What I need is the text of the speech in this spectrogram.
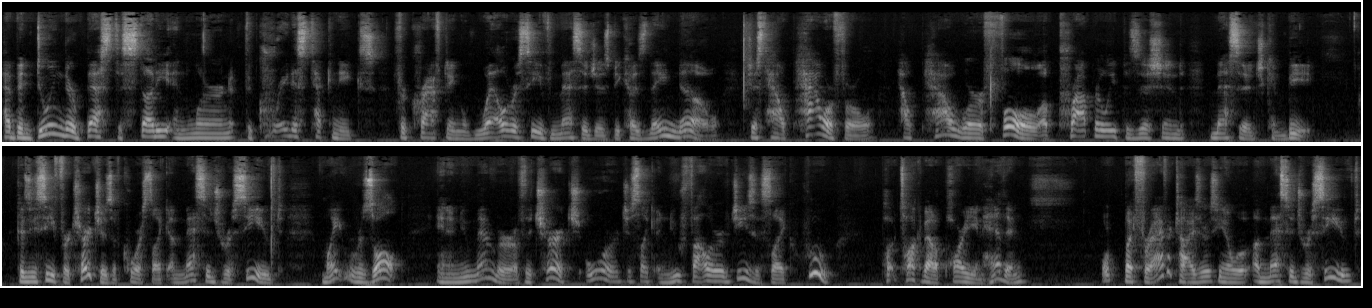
have been doing their best to study and learn the greatest techniques for crafting well received messages because they know just how powerful how powerful a properly positioned message can be because you see for churches of course like a message received might result in a new member of the church or just like a new follower of jesus like whew talk about a party in heaven. But for advertisers, you know, a message received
